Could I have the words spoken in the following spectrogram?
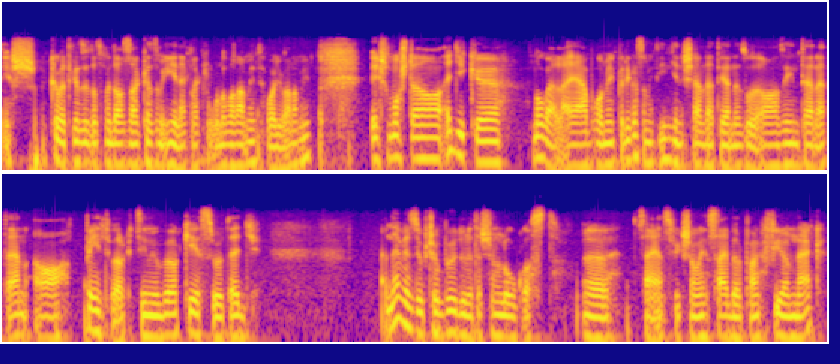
és a következőt azt majd azzal kezdem, éneklek róla valamit, vagy valami. És most a egyik novellájából, még pedig az, amit ingyen is el lehet érni az interneten, a Paintwork címűből készült egy nevezzük csak bődületesen low-cost science fiction vagy cyberpunk filmnek.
